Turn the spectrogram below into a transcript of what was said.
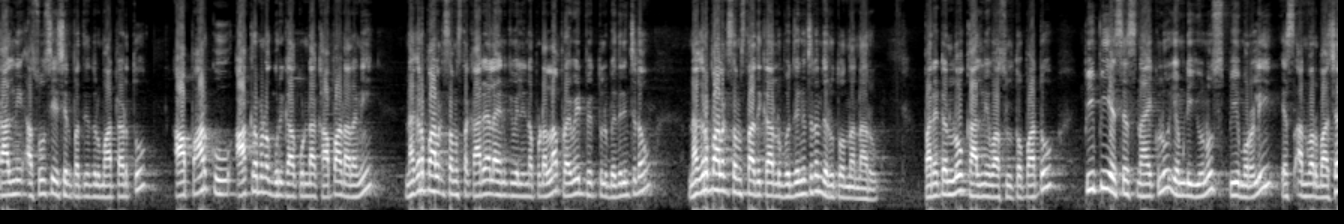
కాలనీ అసోసియేషన్ ప్రతినిధులు మాట్లాడుతూ ఆ పార్కు ఆక్రమణకు గురి కాకుండా కాపాడాలని నగరపాలక సంస్థ కార్యాలయానికి వెళ్ళినప్పుడల్లా ప్రైవేట్ వ్యక్తులు బెదిరించడం నగరపాలక సంస్థ అధికారులు బుజ్జగించడం జరుగుతోందన్నారు. పర్యటనలో కాలనీ వాసులతో పాటు పీపీఎస్ఎస్ నాయకులు MD Yunus P Murali S Anwar Basha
